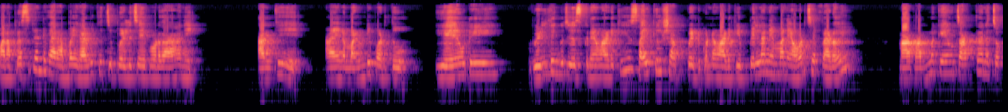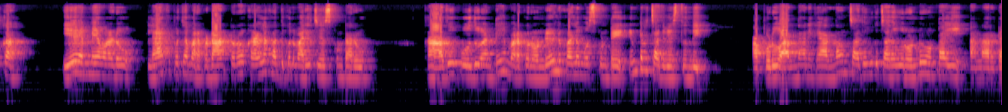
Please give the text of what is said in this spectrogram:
మన ప్రెసిడెంట్ గారి అబ్బాయి రవికిచ్చి పెళ్ళి చేయకూడదా? అని. అంతే ఆయన మండిపడుతూ ఏమిటి? బిల్డింగ్ చేసుకునేవాడికి సైకిల్ షాప్ పెట్టుకున్న వాడికి పిల్లనిమ్మని ఎవడు చెప్పాడో మా పద్మకేం చక్కని చుక్క. ఏ అమ్మేవాడు లేకపోతే మరొక డాక్టరు కళ్ళకు అద్దుకుని మరీ చేసుకుంటారు. కాదు పోదు అంటే మరొక రెండేళ్ళు కళ్ళు మూసుకుంటే ఇంటర్ చదివేస్తుంది. అప్పుడు అందానికి అందం చదువుకు చదువు రెండు ఉంటాయి అన్నారట.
